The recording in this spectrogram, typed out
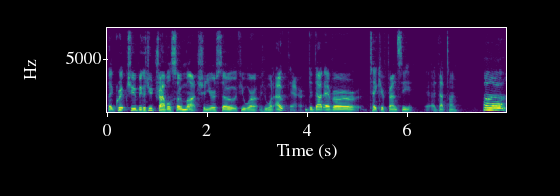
that gripped you? Because you travel so much and you're so if you were if you went out there. Did that ever take your fancy at that time? Uh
